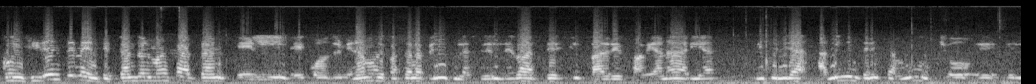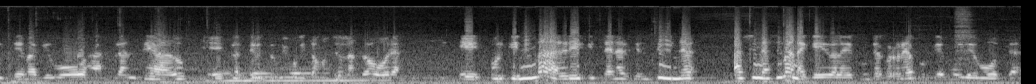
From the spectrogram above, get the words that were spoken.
coincidentemente, estando en Manhattan, el, eh, cuando terminamos de pasar la película, hacer el debate, el padre Fabián Arias dice, mira, a mí me interesa mucho eh, el tema que vos has planteado, eh, planteo esto mismo que estamos hablando ahora, eh, porque mi madre, que está en Argentina, hace una semana que ido a la de Correa porque es muy devota.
